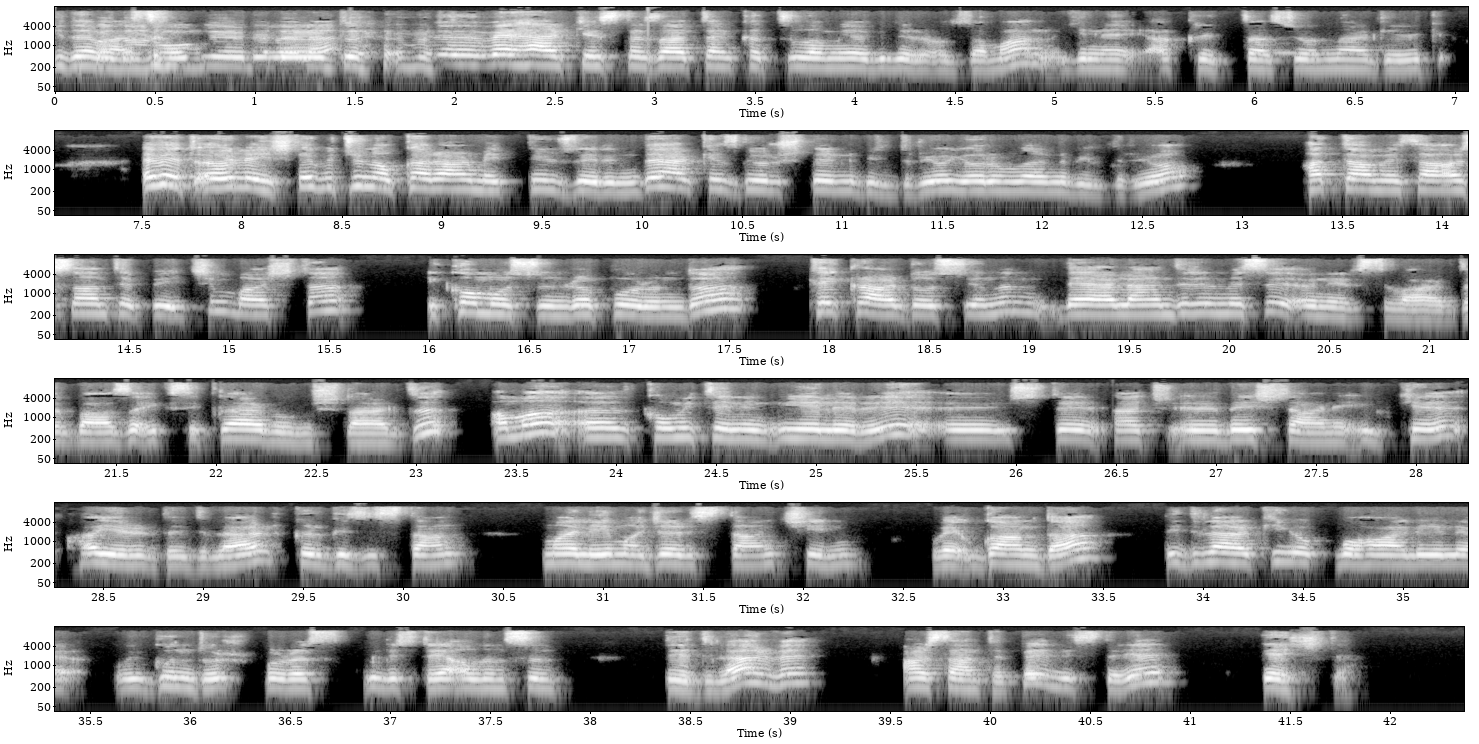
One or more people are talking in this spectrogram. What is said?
olmayabilirdi. Evet. Ee, Ve herkes de zaten katılamayabilir o zaman. Yine akreditasyonlar gerekiyor. Evet öyle işte bütün o karar metni üzerinde herkes görüşlerini bildiriyor, yorumlarını bildiriyor. Hatta mesela Arslantepe için başta İKOMOS'un raporunda tekrar dosyanın değerlendirilmesi önerisi vardı. Bazı eksikler bulmuşlardı. Ama e, komitenin üyeleri e, işte kaç e, beş tane ülke hayır dediler. Kırgızistan, Mali, Macaristan, Çin ve Uganda dediler ki yok bu haliyle uygundur. Burası bu listeye alınsın dediler ve Arslantepe listeye geçti.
